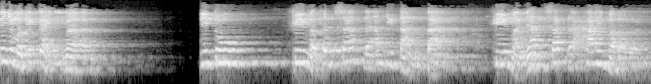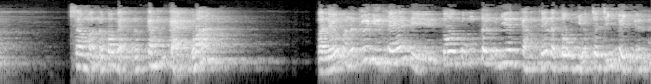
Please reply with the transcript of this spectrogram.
Thế nhưng mà cái cảnh mà đi tu khi mà thân xác đã như tàn tạ khi mà nhan sắc đã khai mở rồi, sao mà nó có vẻ nó cắm cảnh quá? Và nếu mà nó cứ như thế thì tôi cũng tự nhiên cảm thấy là tội nghiệp cho chính mình nữa.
